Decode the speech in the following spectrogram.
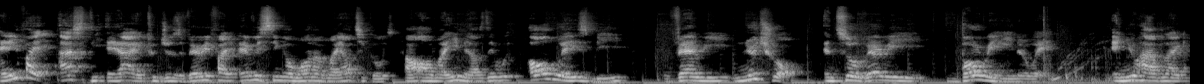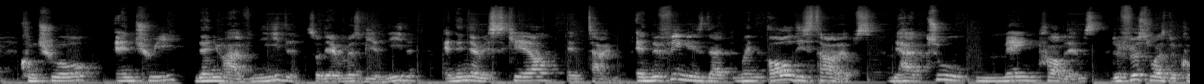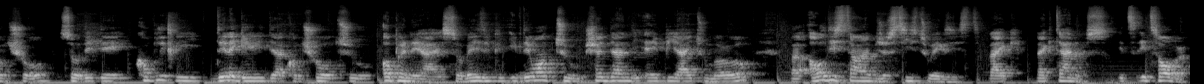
And if I ask the AI to just verify every single one of my articles uh, or my emails, they would always be very neutral and so very boring in a way. And you have like control entry, then you have need, so there must be a need, and then there is scale and time. And the thing is that when all these startups, they had two main problems. The first was the control, so they, they completely delegated their control to OpenAI. So basically, if they want to shut down the API tomorrow, uh, all these startups just cease to exist, like like Thanos. It's it's over.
